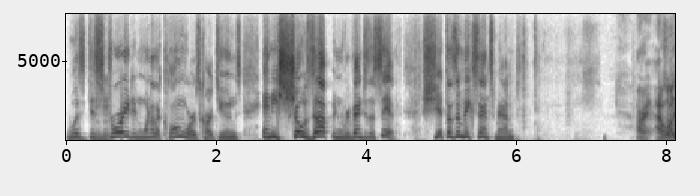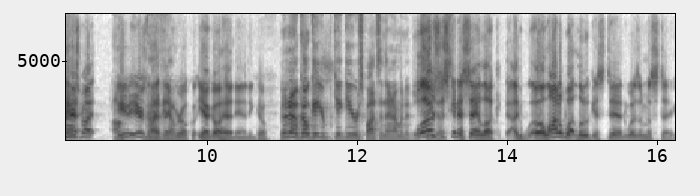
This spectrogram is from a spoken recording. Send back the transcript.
was destroyed in one of the Clone Wars cartoons and he shows up in Revenge of the Sith. Shit doesn't make sense, man. All right, I So want here's my here- here's go my ahead, thing Vito. real quick. Yeah, go ahead, Andy. Go. No, no, go get your get, get your response in there. and I'm gonna. Well, I was just gonna say, look, a lot of what Lucas did was a mistake.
